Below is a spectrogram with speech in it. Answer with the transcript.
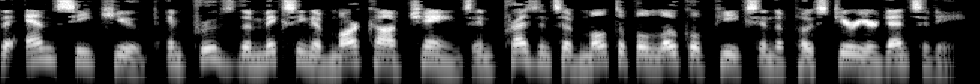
The MC cubed improves the mixing of Markov chains in presence of multiple local peaks in the posterior density.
